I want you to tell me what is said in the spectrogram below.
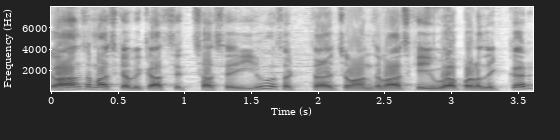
चौहान समाज का विकास शिक्षा से ही हो सकता है। चौहान समाज के युवा पढ़ लिख कर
